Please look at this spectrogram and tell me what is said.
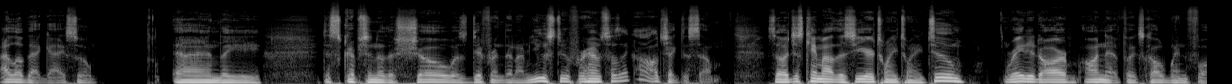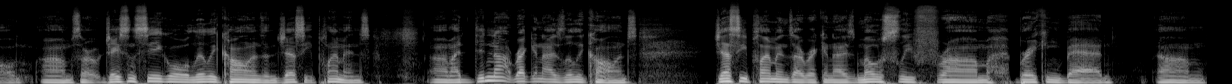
I love that guy. So, and the description of the show was different than I'm used to for him. So I was like, oh, I'll check this out. So it just came out this year, 2022 rated R on Netflix called Windfall. Um, so Jason Segel, Lily Collins, and Jesse Plemons. Um, I did not recognize Lily Collins. Jesse Plemons, I recognize mostly from Breaking Bad. Um,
